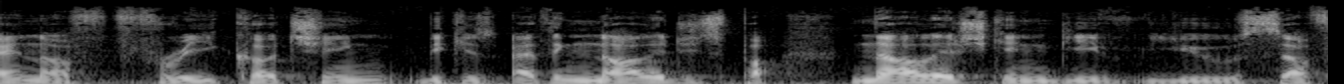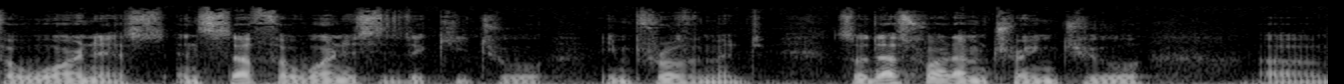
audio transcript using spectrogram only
kind of free coaching because I think knowledge is knowledge can give you self awareness, and self awareness is the key to improvement. So that's what I'm trying to um,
